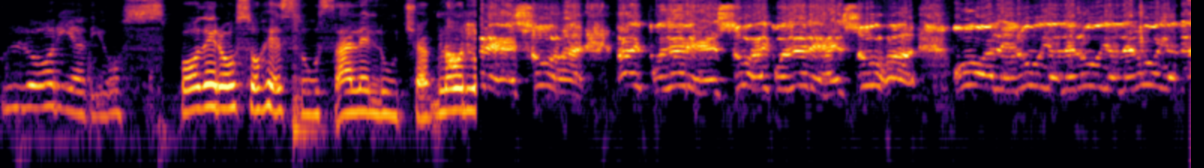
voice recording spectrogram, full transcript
Gloria a Dios. Poderoso Jesús. Aleluya. Gloria. Jesús, hay poder Jesús, hay poder en Jesús. Oh, aleluya, aleluya, aleluya, aleluya.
